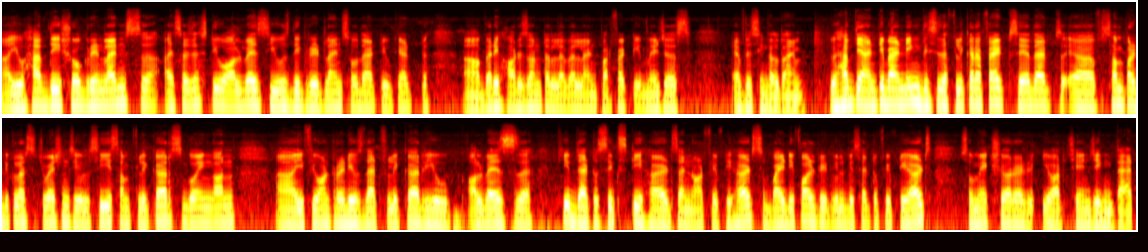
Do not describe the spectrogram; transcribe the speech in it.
uh, you have the show grid lines uh, i suggest you always use the grid line so that you get uh, very horizontal level and perfect images every single time. You have the anti-banding, this is a flicker effect, say that uh, some particular situations you will see some flickers going on. Uh, if you want to reduce that flicker, you always uh, keep that to 60 hertz and not 50 hertz. By default, it will be set to 50 hertz. So, make sure you are changing that.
